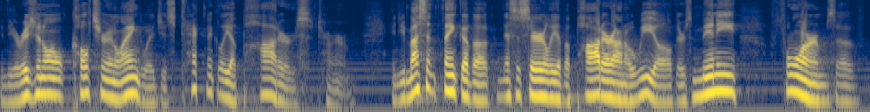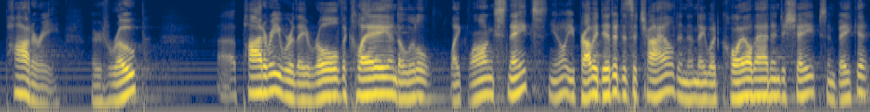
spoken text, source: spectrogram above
in the original culture and language is technically a potter's term. And you mustn't think of a necessarily of a potter on a wheel. There's many forms of pottery. There's rope uh, pottery where they roll the clay into little like long snakes. You know, you probably did it as a child, and then they would coil that into shapes and bake it.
